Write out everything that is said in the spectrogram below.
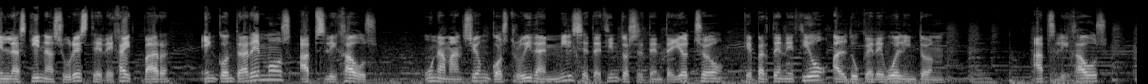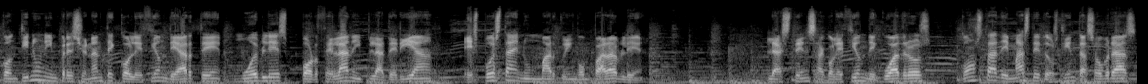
En la esquina sureste de Hyde Park encontraremos Apsley House, una mansión construida en 1778 que perteneció al duque de Wellington. Apsley House contiene una impresionante colección de arte, muebles, porcelana y platería expuesta en un marco incomparable. La extensa colección de cuadros consta de más de 200 obras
